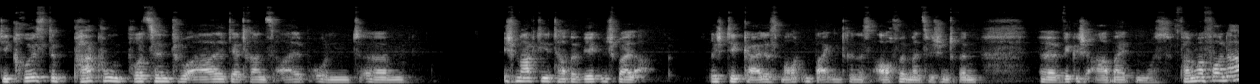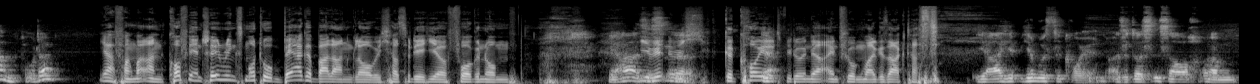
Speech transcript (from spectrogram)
die größte Packung prozentual der Transalp und ähm, ich mag die Etappe wirklich, weil richtig geiles Mountainbiken drin ist, auch wenn man zwischendrin äh, wirklich arbeiten muss. Fangen wir vorne an, oder? Ja, fang mal an. Coffee and Chainrings Motto Berge ballern, glaube ich, hast du dir hier vorgenommen. Ja, hier wird ist, nämlich äh, gekeult, ja. wie du in der Einführung mal gesagt hast. Ja, hier, hier musst du keulen. Also das ist auch, ähm,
